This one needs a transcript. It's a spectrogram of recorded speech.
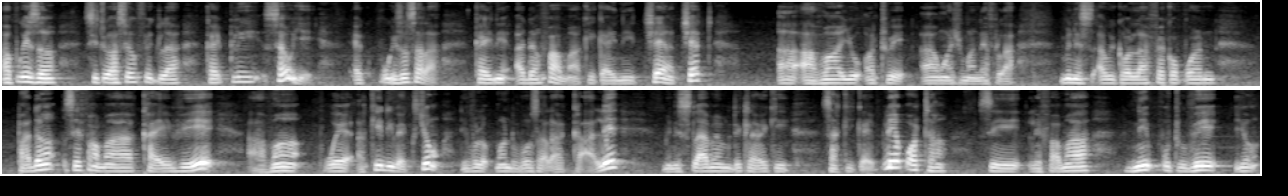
a prezan, sitwasyon fig la kay pli sawye ek prezon sa la. Kay ni adan fama ki kay ni tche an tchet avan yo antwe an wanjman nef la. Minis agrikol la fe kopon padan se fama kay veye avan wè an ki direksyon devlopman nouvo sa la ka ale, menis la mèm deklare ki sa ki ka e pli important se le fama ni pou touve yon,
